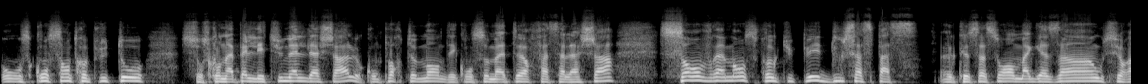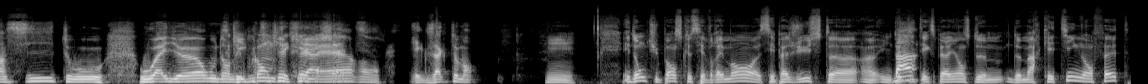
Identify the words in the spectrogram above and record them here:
on se concentre plutôt sur ce qu'on appelle les tunnels d'achat, le comportement des consommateurs face à l'achat, sans vraiment se préoccuper d'où ça se passe. Euh, que ça soit en magasin ou sur un site ou, ou ailleurs ou dans Ce des boutiques éphémères. Exactement. Hmm. Et donc, tu penses que c'est vraiment, c'est pas juste euh, un- une Bah- petite expérience de, de marketing en fait?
